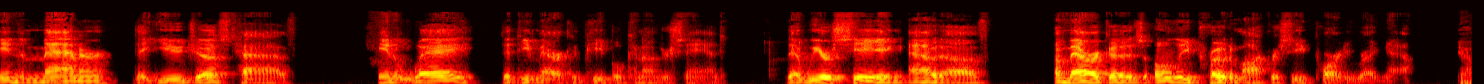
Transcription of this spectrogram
in the manner that you just have in a way that the American people can understand that we are seeing out of America's only pro democracy party right now. Yeah.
